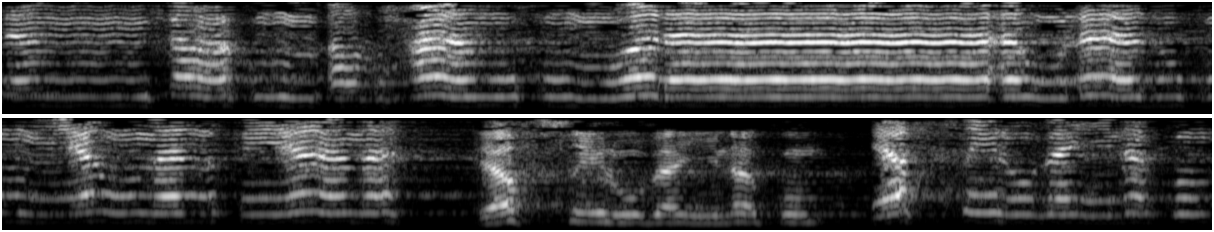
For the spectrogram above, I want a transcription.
تنفعكم ارحامكم ولا اولادكم يوم القيامه يفصل بينكم يفصل بينكم.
